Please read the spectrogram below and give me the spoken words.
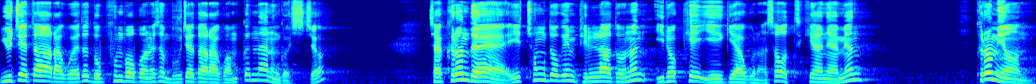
유죄다라고 해도 높은 법원에서 무죄다라고 하면 끝나는 것이죠. 자, 그런데 이 총독인 빌라도는 이렇게 얘기하고 나서 어떻게 하냐면 그러면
